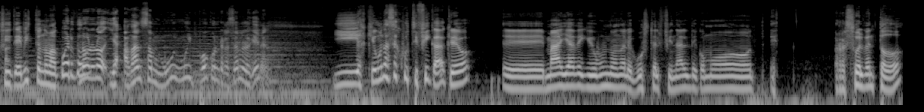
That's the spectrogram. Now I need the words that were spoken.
si te he visto, no me acuerdo. No, no, no. Y avanzan muy, muy poco en relación a lo que eran. Y es que una se justifica, creo, eh, más allá de que a uno no le guste el final de cómo es- resuelven todo.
